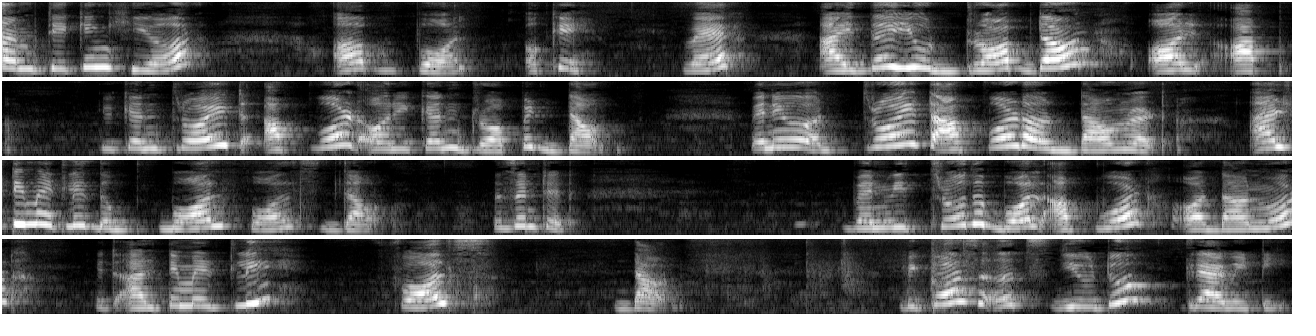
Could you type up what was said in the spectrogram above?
I am taking here a ball. Okay. Where either you drop down or up you can throw it upward or you can drop it down when you throw it upward or downward ultimately the ball falls down isn't it? When we throw the ball upward or downward it ultimately falls down because it's due to gravity.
